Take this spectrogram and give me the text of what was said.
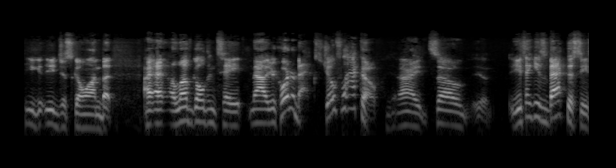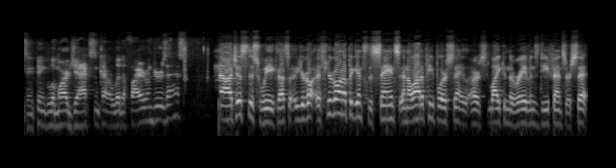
you you just go on, but I, I, I love Golden Tate. Now your quarterbacks, Joe Flacco. All right, so uh, you think he's back this season? You think Lamar Jackson kind of lit a fire under his ass? No, just this week. That's you're go, if you're going up against the Saints, and a lot of people are saying are liking the Ravens defense or set.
